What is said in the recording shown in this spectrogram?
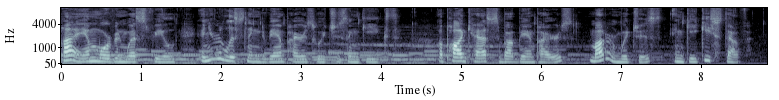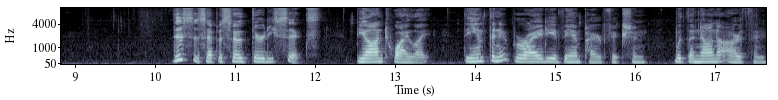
Hi, I'm Morven Westfield, and you're listening to Vampires, Witches, and Geeks, a podcast about vampires, modern witches, and geeky stuff. This is episode 36 Beyond Twilight The Infinite Variety of Vampire Fiction with Anana Arthan.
